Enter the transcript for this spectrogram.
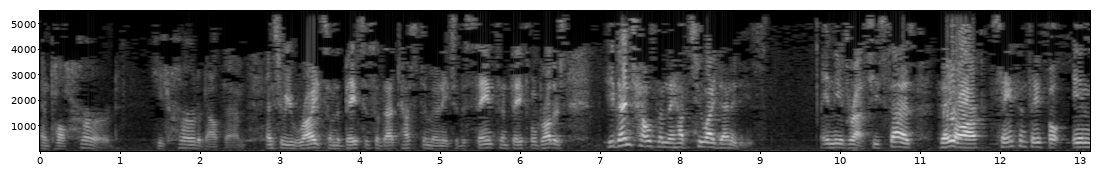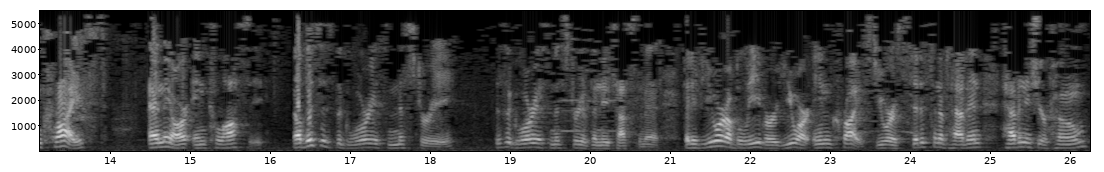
and Paul heard. He heard about them. And so he writes on the basis of that testimony to the saints and faithful brothers. He then tells them they have two identities in the address. He says they are saints and faithful in Christ, and they are in Colossae. Now, this is the glorious mystery. This is a glorious mystery of the New Testament. That if you are a believer, you are in Christ. You are a citizen of heaven. Heaven is your home.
